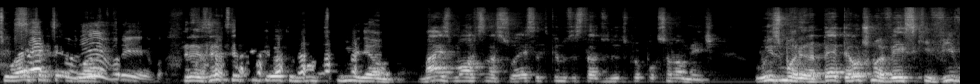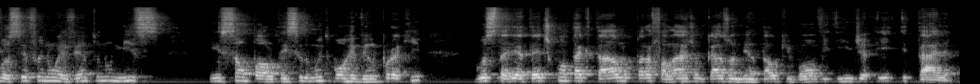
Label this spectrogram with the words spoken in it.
Suécia sexo livre! 378 mortes por milhão. Mais mortes na Suécia do que nos Estados Unidos proporcionalmente. Luiz Moreira, Pepe, a última vez que vi você foi num evento no MIS, em São Paulo. Tem sido muito bom revê-lo por aqui. Gostaria até de contactá-lo para falar de um caso ambiental que envolve Índia e Itália.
